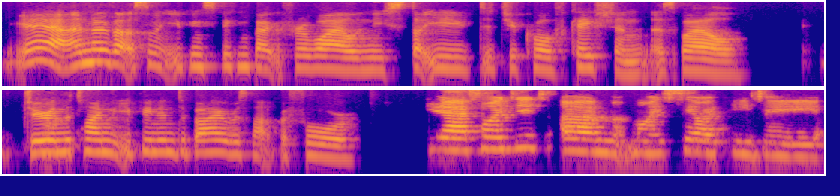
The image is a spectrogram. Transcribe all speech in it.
Yeah, I know that's something you've been speaking about for a while, and you st- you did your qualification as well during the time that you've been in Dubai, or was that before? Yeah, so I did um, my CIPD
